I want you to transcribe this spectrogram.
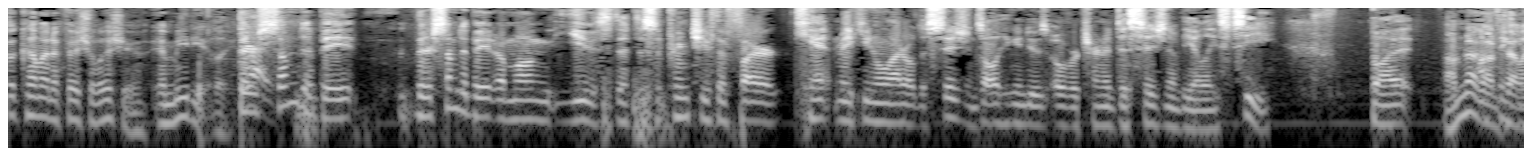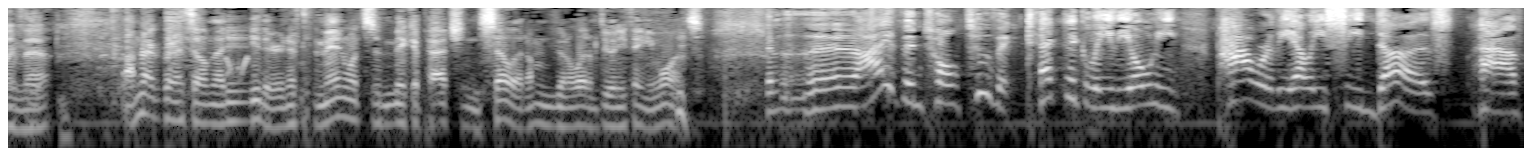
would become an official issue immediately. There's Right. some debate. There's some debate among youth that the Supreme Chief of Fire can't make unilateral decisions. All he can do is overturn a decision of the LEC. But I'm not going to tell him that. it- I'm not going to tell him that either. And if the man wants to make a patch and sell it, I'm going to let him do anything he wants. And, and I've been told too that technically the only power the LEC does have,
